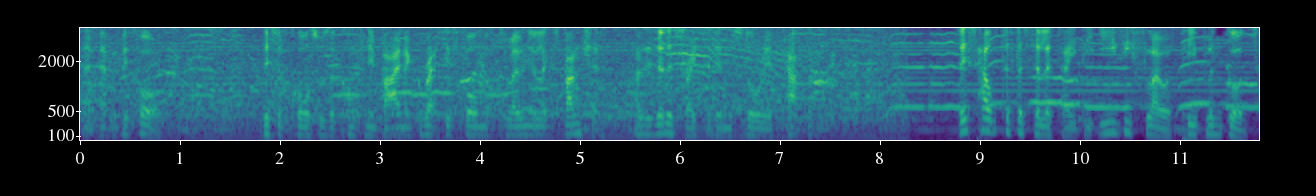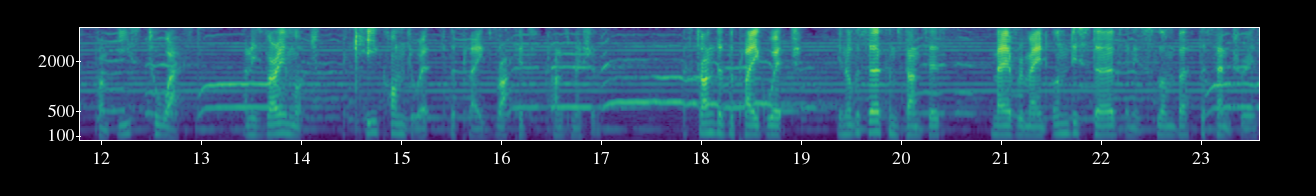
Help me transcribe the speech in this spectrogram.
than ever before. This, of course, was accompanied by an aggressive form of colonial expansion, as is illustrated in the story of Caffa. This helped to facilitate the easy flow of people and goods from east to west, and is very much a key conduit for the plague's rapid transmission. A strand of the plague which, in other circumstances, may have remained undisturbed in its slumber for centuries,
